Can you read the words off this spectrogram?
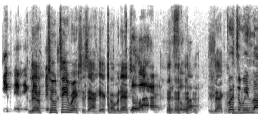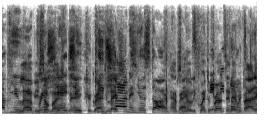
keep it Little together. two T-Rexes out here coming at It's a you. lie. It's a lie. Exactly. Quinta, we love you. Love we you so much, appreciate man. you. Congratulations. Keep shining. You're a star. Congrats. Absolutely. Quinta Thank Brunson, so much. everybody.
